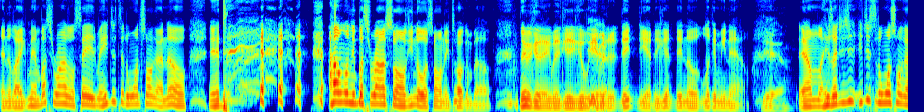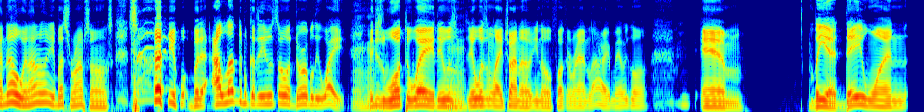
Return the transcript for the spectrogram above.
and they're like, "Man, Busta Rhymes on stage, man. He just did the one song I know, and I don't know any Busta Rhymes songs. You know what song they talking about? yeah, they, yeah, they, they know. Look at me now." Yeah. And I'm like, he's like, he just, did the one song I know, and I don't know any Busta Rhymes songs. So, but I loved them because they were so adorably white. They just walked away. They was they wasn't like trying to you know fuck around. All right, man, we going. And but yeah, day one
